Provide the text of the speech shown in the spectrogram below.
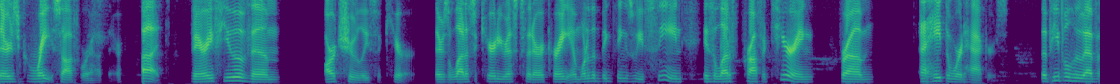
there's great software out there, but very few of them are truly secure. There's a lot of security risks that are occurring, and one of the big things we've seen is a lot of profiteering from I hate the word hackers, but people who have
